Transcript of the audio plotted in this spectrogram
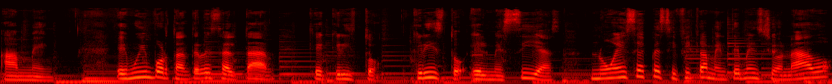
Amén. Es muy importante resaltar que Cristo Cristo, el Mesías, no es específicamente mencionado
